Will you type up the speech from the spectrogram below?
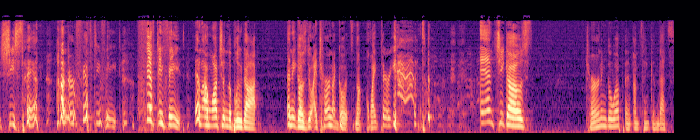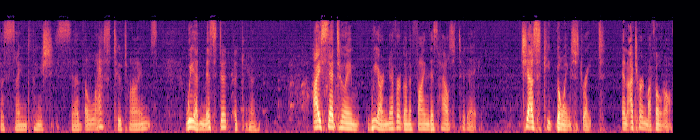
she's saying 150 feet, 50 feet, and I'm watching the blue dot. And he goes, Do I turn? I go, It's not quite there yet. and she goes, Turn and go up. And I'm thinking, That's the same thing she said the last two times. We had missed it again. I said to him, We are never going to find this house today. Just keep going straight. And I turned my phone off.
